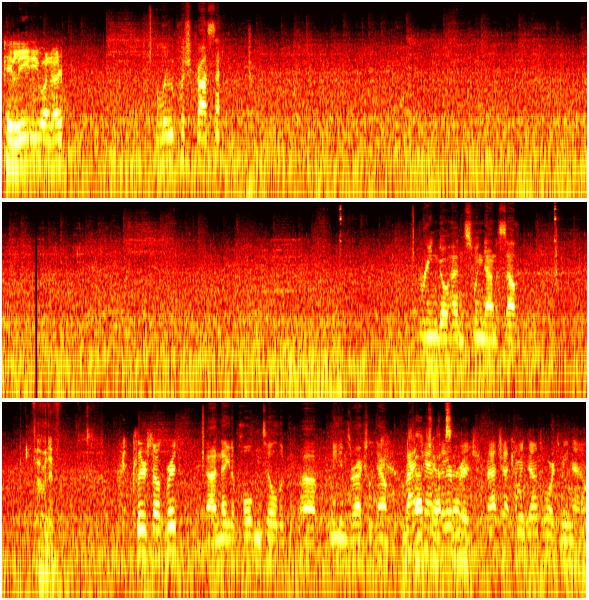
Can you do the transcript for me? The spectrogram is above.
Okay, lead E100. Blue push across center. Green go ahead and swing down to south. Affirmative. Clear South Bridge. Uh, negative hold until the uh, mediums are actually down. Bat, Bat Chat, Jet, Center, center. Bridge. Bat Chat coming down towards me now.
